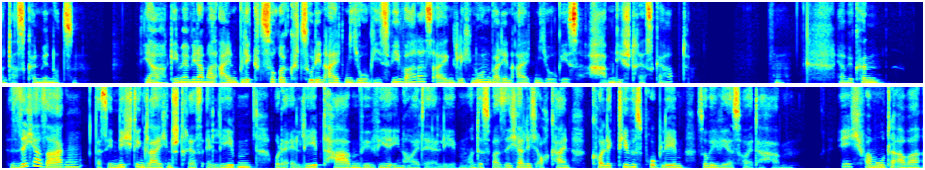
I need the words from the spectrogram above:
Und das können wir nutzen. Ja, gehen wir wieder mal einen Blick zurück zu den alten Yogis. Wie war das eigentlich nun bei den alten Yogis? Haben die Stress gehabt? Hm. Ja, wir können sicher sagen, dass sie nicht den gleichen Stress erleben oder erlebt haben, wie wir ihn heute erleben. Und es war sicherlich auch kein kollektives Problem, so wie wir es heute haben. Ich vermute aber,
